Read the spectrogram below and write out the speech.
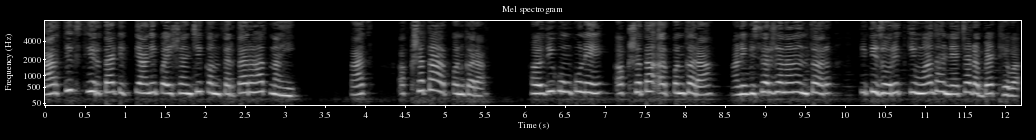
आर्थिक स्थिरता टिकते आणि पैशांची कमतरता राहत नाही. पाच अक्षता अर्पण करा. हळदी कुंकूने अक्षता अर्पण करा आणि विसर्जनानंतर ती तिजोरीत किंवा धान्याच्या डब्यात ठेवा.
